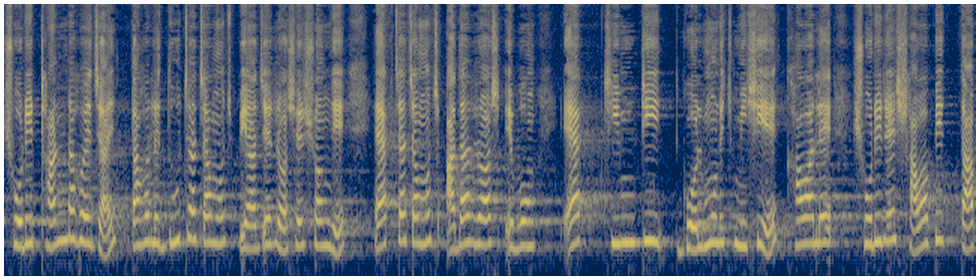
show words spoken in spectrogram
শরীর ঠান্ডা হয়ে যায়, তাহলে দু চা চামচ পেঁয়াজের রসের সঙ্গে এক চা চামচ আদার রস এবং এক চিমটি গোলমরিচ মিশিয়ে খাওয়ালে শরীরের স্বাভাবিক তাপ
